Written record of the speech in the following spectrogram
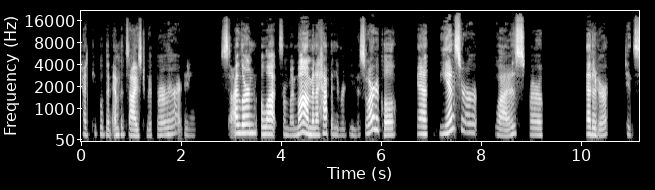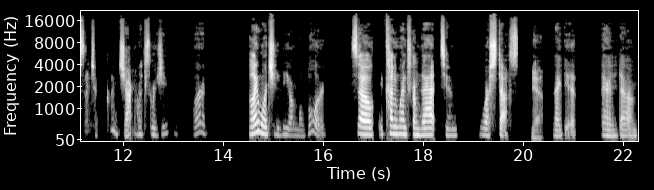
had people that empathized with her. And so I learned a lot from my mom, and I happened to review this article. And the answer was for editor, did such a good job with reviewing the. I want you to be on my board. So it kind of went from that to more stuff. Yeah. that I did. And um,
